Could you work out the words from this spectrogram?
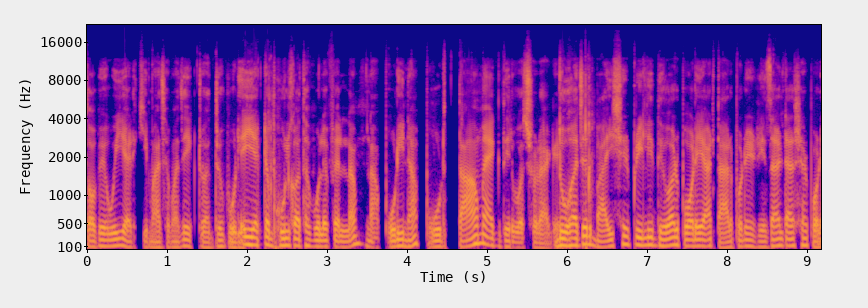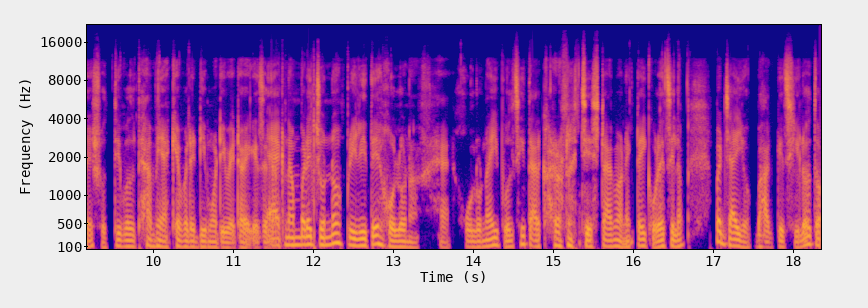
তবে ওই আর কি মাঝে মাঝে একটু আধটু পড়ি। এই একটা ভুল কথা বলে ফেললাম। না পড়ি না পড়তাম এক দেড় বছর আগে। দু হাজার বাইশের প্রিলি দেওয়ার পরে আর তারপরে রেজাল্ট আসার পরে সত্যি বলতে আমি একেবারে ডিমোটিভেট হয়ে গেছি এক নম্বরের জন্য প্রিলিতে হলো না। হ্যাঁ হলো নাই বলছি তার কারণ চেষ্টা আমি অনেকটাই করেছিলাম। বাট যাই হোক ভাগ্যে ছিল তো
